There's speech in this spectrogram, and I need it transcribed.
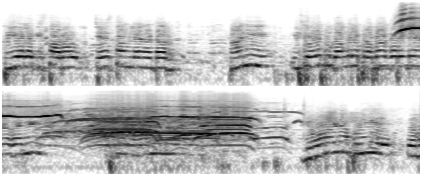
పిఏలకు ఇస్తారు చేస్తాం లేనంటారు కానీ ఇటువైపు గంగుల ప్రభాకర్ రెడ్డి అయినా కానీ ఎవరైనా పోయి ఒక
